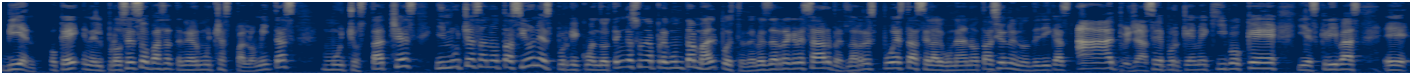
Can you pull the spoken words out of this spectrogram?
bien, ¿ok? En el proceso vas a tener muchas palomitas, muchos taches y muchas anotaciones, porque cuando tengas una pregunta mal, pues te debes de regresar, ver la respuesta, hacer alguna anotación en donde digas, ah, pues ya sé por qué me equivoqué y escribas eh,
